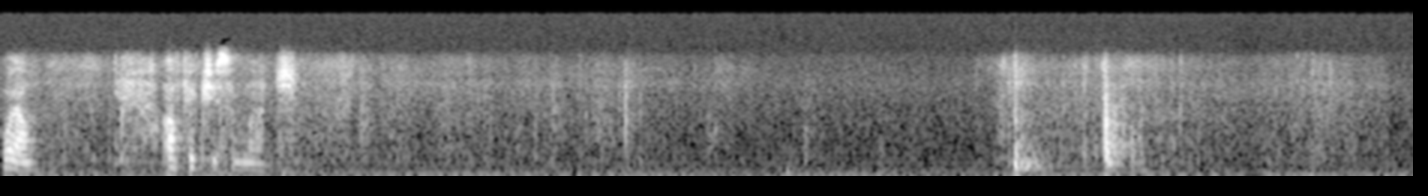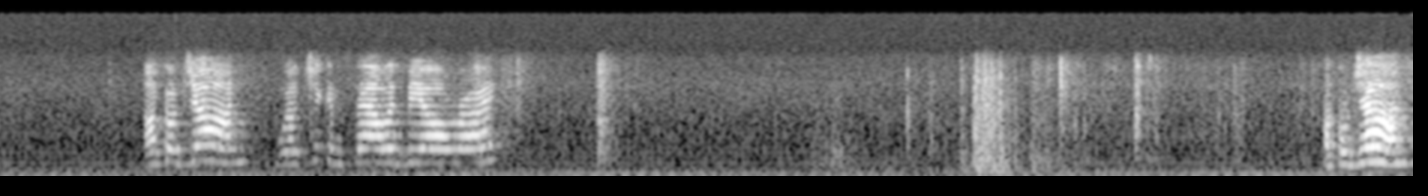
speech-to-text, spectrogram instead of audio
Well, I'll fix you some lunch. Uncle John, will chicken salad be all right? Uncle John?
